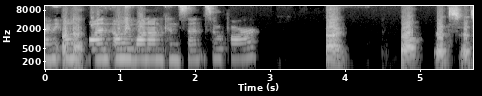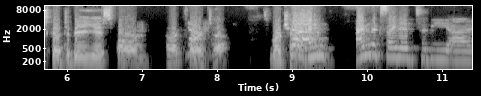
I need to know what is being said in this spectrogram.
I think only Okay. one, only one on consent so far. All right. Well, it's, it's good to be useful and I look forward to some more Yeah. I'm, I'm excited to be, uh,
